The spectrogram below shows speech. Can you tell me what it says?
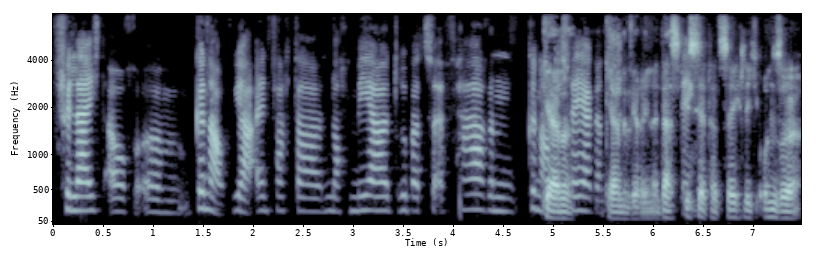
vielleicht auch, ähm, genau, ja, einfach da noch mehr drüber zu erfahren? Genau, gerne, das wäre ja ganz gerne, schön. Verena. Das ist ja tatsächlich unsere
